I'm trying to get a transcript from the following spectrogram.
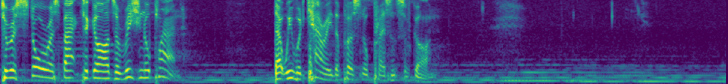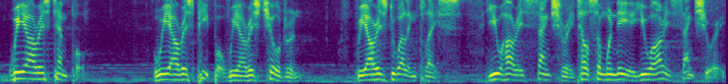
to restore us back to God's original plan that we would carry the personal presence of God. We are His temple, we are His people, we are His children, we are His dwelling place. You are His sanctuary. Tell someone near you, you are His sanctuary.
